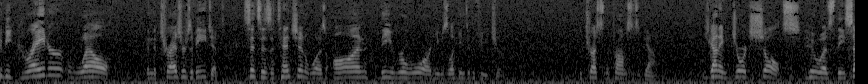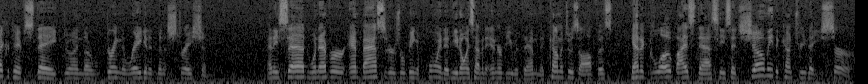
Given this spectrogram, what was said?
to be greater wealth treasures of Egypt, since his attention was on the reward. He was looking to the future. He trusted the promises of God There's a guy named George Shultz, who was the Secretary of State during the, during the Reagan administration. And he said whenever ambassadors were being appointed, he'd always have an interview with them. They'd come into his office. He had a globe by his desk. He said, Show me the country that you serve.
